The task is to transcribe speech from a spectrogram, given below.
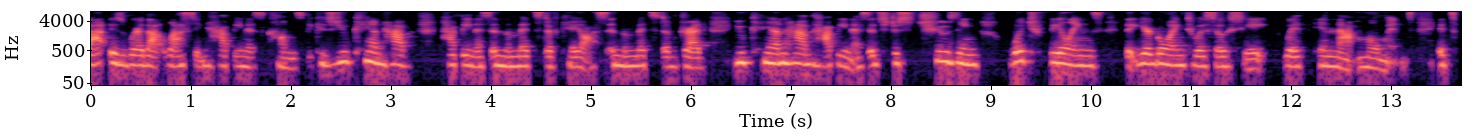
That is where that lasting happiness comes because you can have happiness in the midst of chaos, in the midst of dread. You can have happiness. It's just choosing which feelings that you're going to associate with in that moment. It's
